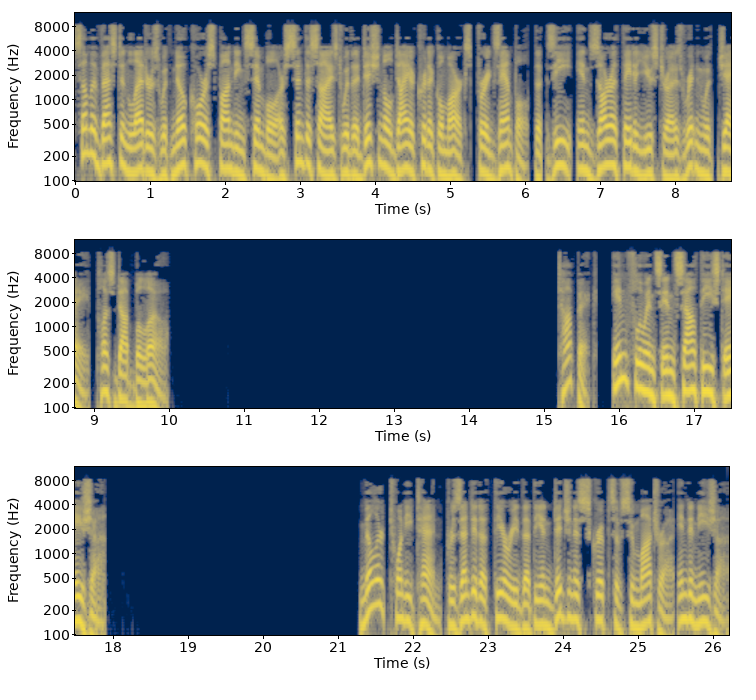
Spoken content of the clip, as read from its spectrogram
Some Avestan letters with no corresponding symbol are synthesized with additional diacritical marks, for example, the z in Zarathushtra is written with j, plus dot below. Influence in Southeast Asia Miller 2010 presented a theory that the indigenous scripts of Sumatra Indonesia,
